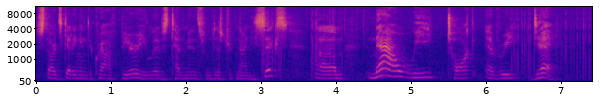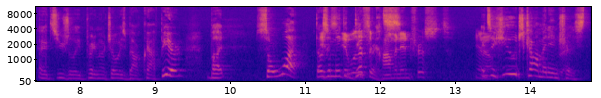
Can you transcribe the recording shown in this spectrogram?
starts getting into craft beer. He lives 10 minutes from District 96. Um, now we talk every day. It's usually pretty much always about craft beer, but so what? Doesn't It's- make a well, difference. It's a common interest. You know. It's a huge common interest.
